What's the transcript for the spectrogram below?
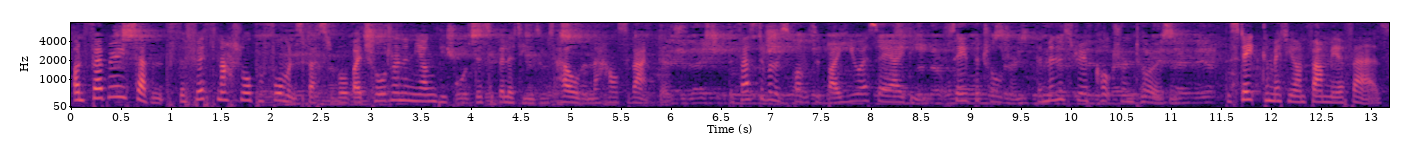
On February 7th, the 5th National Performance Festival by Children and Young People with Disabilities was held in the House of Actors. The festival is sponsored by USAID, Save the Children, the Ministry of Culture and Tourism, the State Committee on Family Affairs,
